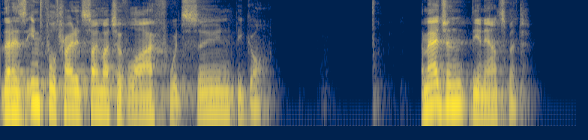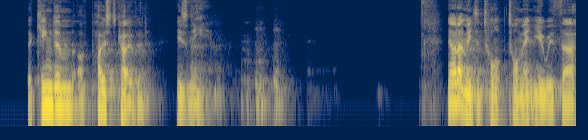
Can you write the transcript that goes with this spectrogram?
that has infiltrated so much of life would soon be gone. Imagine the announcement the kingdom of post COVID is near. Now, I don't mean to tor- torment you with, uh,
